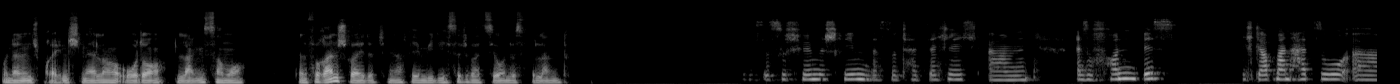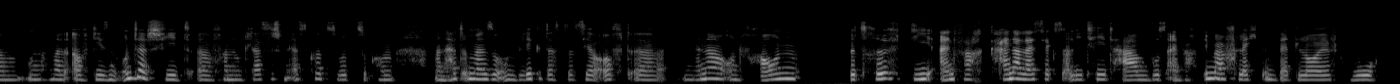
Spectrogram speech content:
und dann entsprechend schneller oder langsamer dann voranschreitet, je nachdem, wie die Situation das verlangt. Das ist so schön beschrieben, dass du tatsächlich, ähm, also von bis, ich glaube, man hat so, ähm, um nochmal auf diesen Unterschied äh, von einem klassischen Escort zurückzukommen, man hat immer so im Blick, dass das ja oft äh, Männer und Frauen betrifft, die einfach keinerlei Sexualität haben, wo es einfach immer schlecht im Bett läuft, wo,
